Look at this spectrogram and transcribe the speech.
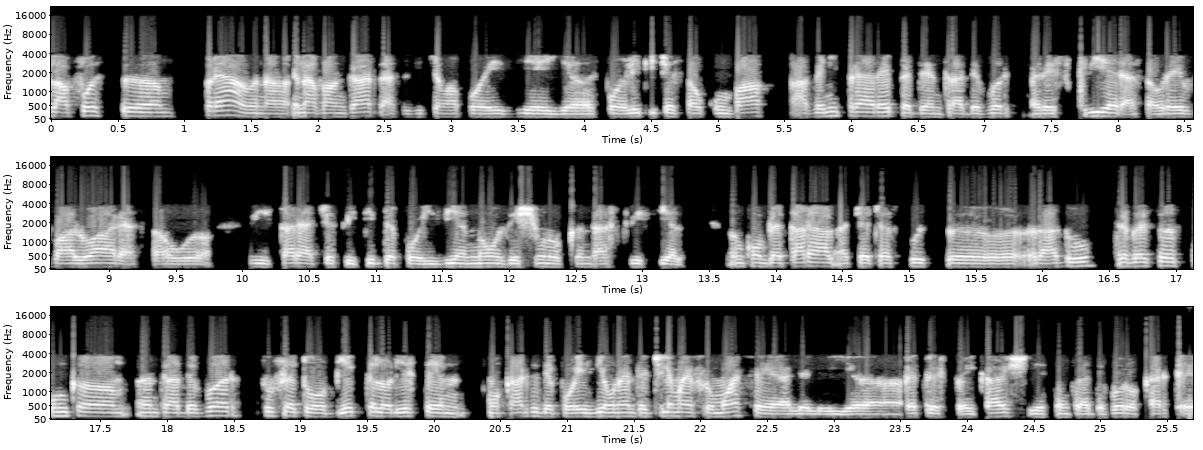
el a fost prea în, în avangarda, să zicem, a poeziei uh, politice sau cumva a venit prea repede, într-adevăr, rescrierea sau reevaluarea sau uh, vizitarea acestui tip de poezie în 91 când a scris el. În completarea la ceea ce a spus uh, Radu, trebuie să spun că, într-adevăr, Sufletul obiectelor este o carte de poezie, una dintre cele mai frumoase ale lui uh, Petre Stoica și este, într-adevăr, o carte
